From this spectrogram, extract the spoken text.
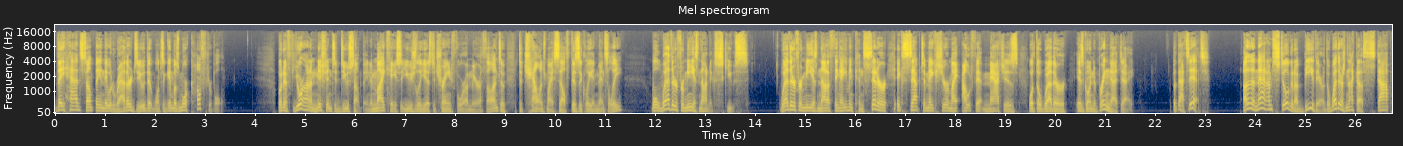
They had something they would rather do that, once again, was more comfortable. But if you're on a mission to do something, in my case, it usually is to train for a marathon, to, to challenge myself physically and mentally. Well, weather for me is not an excuse. Weather for me is not a thing I even consider except to make sure my outfit matches what the weather is going to bring that day. But that's it. Other than that, I'm still going to be there. The weather is not going to stop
